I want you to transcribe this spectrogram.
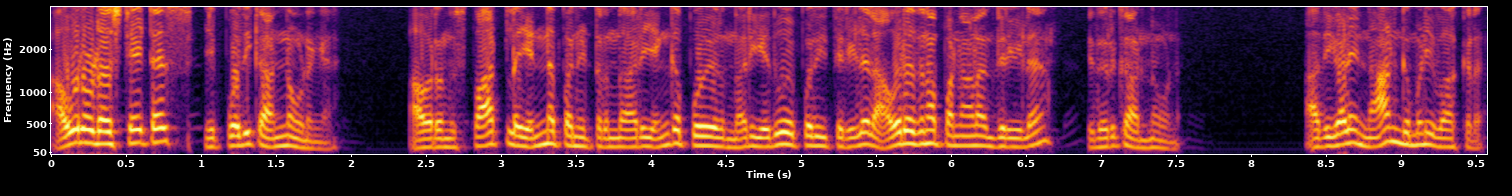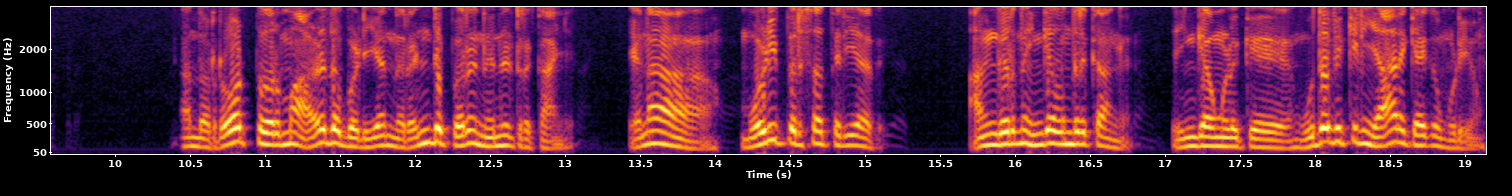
அவரோட ஸ்டேட்டஸ் இப்போதைக்கு அண்ணவனுங்க அவர் அந்த ஸ்பாட்டில் என்ன பண்ணிட்டு இருந்தார் எங்கே போயிருந்தாரு எதுவும் இப்போதைக்கு தெரியல அவர் எதனா பண்ணாலும் தெரியல இது வரைக்கும் அண்ணவனு அதிகாலை நான்கு மணி வாக்கில் அந்த ரோட்டோரமாக அழுதபடியே அந்த ரெண்டு பேரும் நின்றுட்டு இருக்காங்க ஏன்னா மொழி பெருசாக தெரியாது. அங்கேருந்து இங்கே வந்திருக்காங்க. இங்கே அவங்களுக்கு உதவிக்குன்னு யாரை கேட்க முடியும்?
